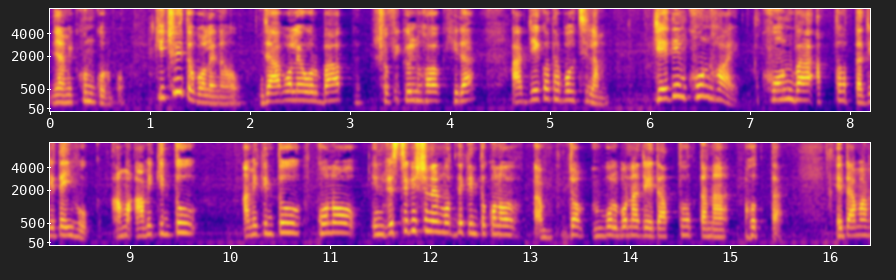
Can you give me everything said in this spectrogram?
যে আমি খুন করব? কিছুই তো বলে না ও। যা বলে ওর বাপ, শফিকুল হক, হীরা। আর যে কথা বলছিলাম, যেদিন খুন হয়, খুন বা আত্মহত্যা, যেটাই হোক, আমা- আমি কিন্তু আমি কিন্তু কোনো ইনভেস্টিগেশনের মধ্যে কিন্তু কোনো বলব না যে এটা আত্মহত্যা না হত্যা। এটা আমার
